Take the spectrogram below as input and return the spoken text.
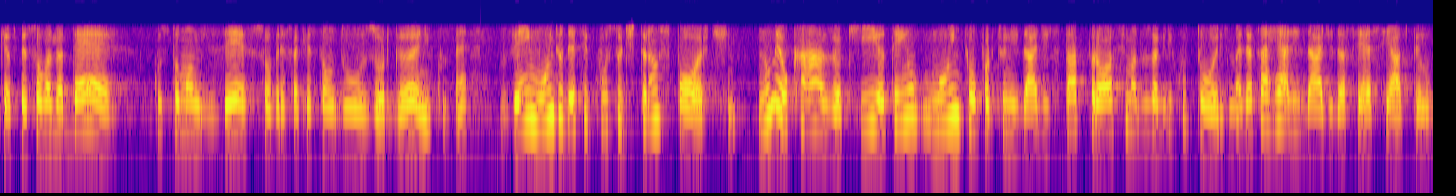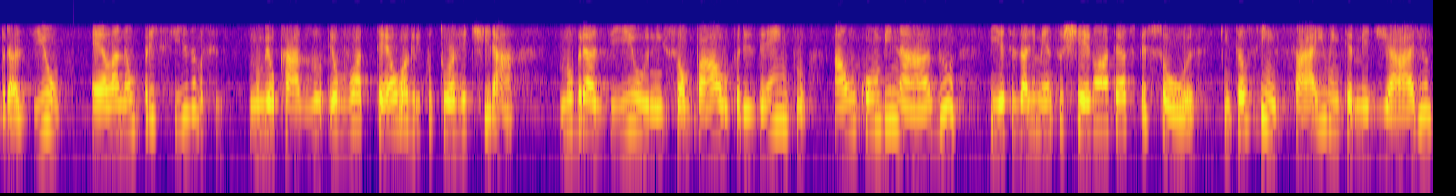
que as pessoas hum. até costumam dizer sobre essa questão dos orgânicos, né, vem muito desse custo de transporte. No meu caso aqui, eu tenho muita oportunidade de estar próxima dos agricultores, mas essa realidade das CSAs pelo Brasil, ela não precisa, você no meu caso, eu vou até o agricultor retirar. No Brasil, em São Paulo, por exemplo, há um combinado e esses alimentos chegam até as pessoas. Então, sim, sai o intermediário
